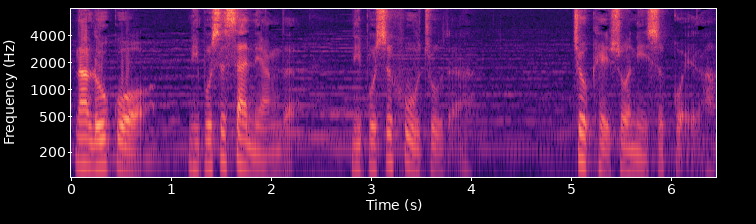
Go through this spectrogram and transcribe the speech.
那如果你不是善良的，你不是互助的，就可以说你是鬼了。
